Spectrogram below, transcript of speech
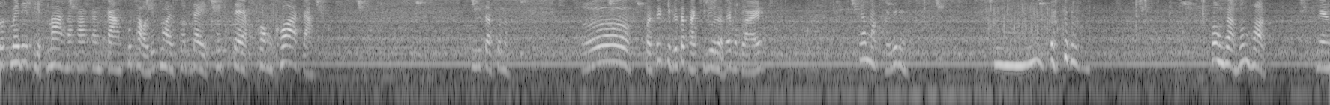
รสไม่ได้เผ็ดมากนะคะ กลางๆ ผู้เฒ่าเล็กน้อยสดได้สดแสบคล่องคอจ้ะนี่จ้ะคุณอะเออข่อยซื้อกินได้แต่ผาคิดดูแต่ได้บักหลายแค่หมักไข่ได้เนี่ยเพิ่งแผ่นเพิ่งหอดแม่น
